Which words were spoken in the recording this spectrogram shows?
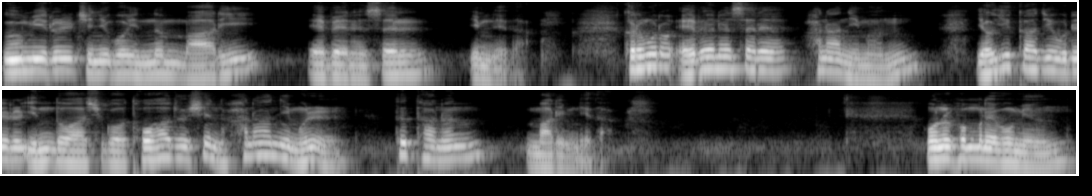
의미를 지니고 있는 말이 에베네셀입니다. 그러므로 에베네셀의 하나님은 여기까지 우리를 인도하시고 도와주신 하나님을 뜻하는 말입니다. 오늘 본문에 보면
